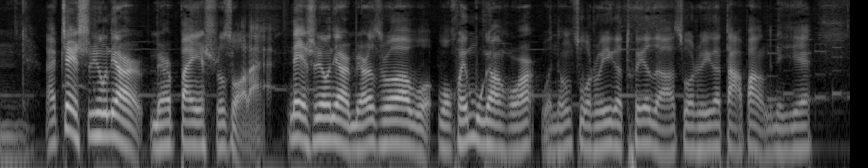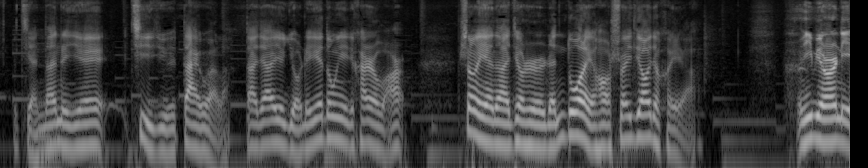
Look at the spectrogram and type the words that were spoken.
嗯，哎，这师兄弟儿明儿搬一石锁来，那师兄弟儿明儿说我我会木干活，我能做出一个推子啊，做出一个大棒的这些简单这些器具带过来了，大家有这些东西就开始玩儿。剩下呢就是人多了以后摔跤就可以了。你比如说你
